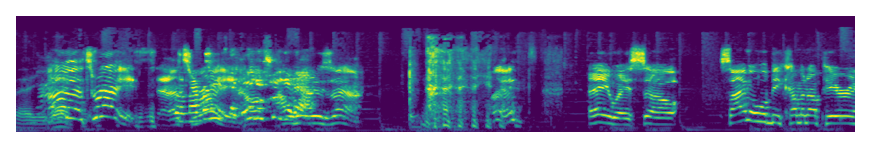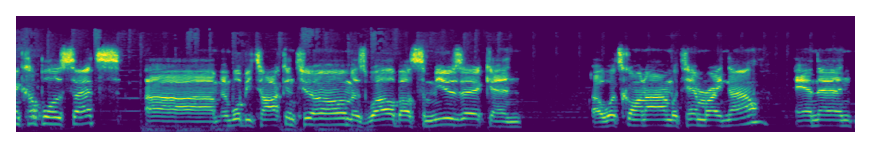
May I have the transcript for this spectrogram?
There you one. Oh, go. that's right. That's Remember, right. he's like, How, "You should how get weird out." is that? Okay. Anyway, so Simon will be coming up here in a couple of sets, um, and we'll be talking to him as well about some music and uh, what's going on with him right now. And then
